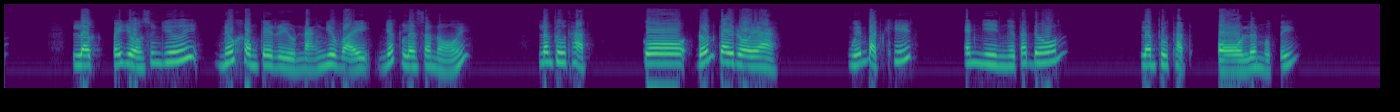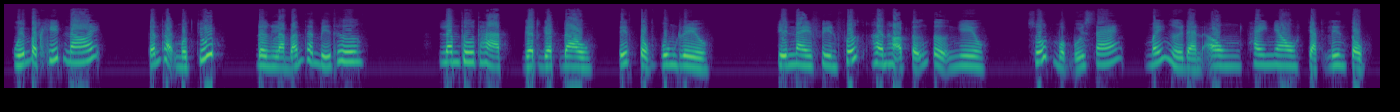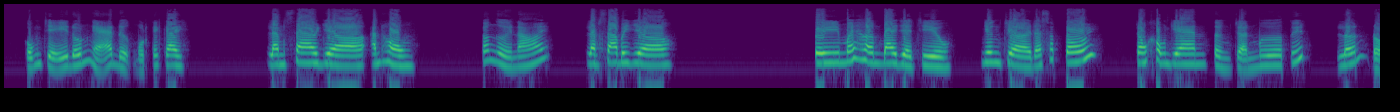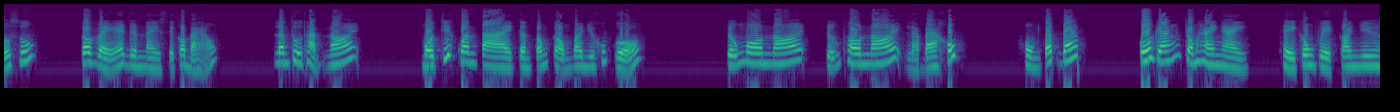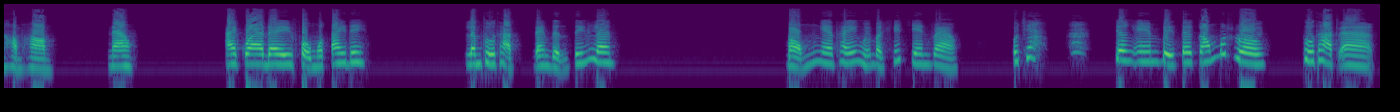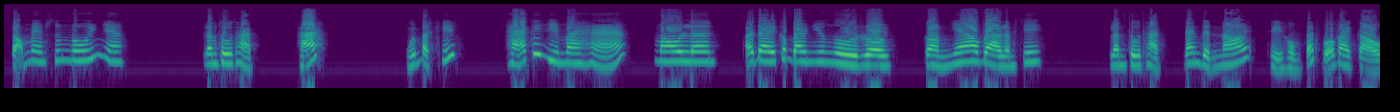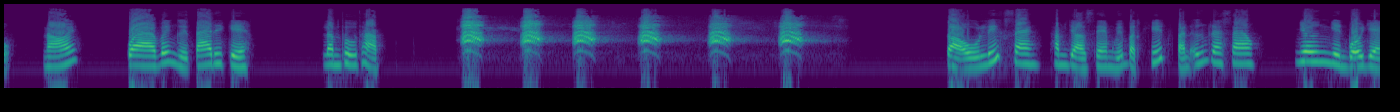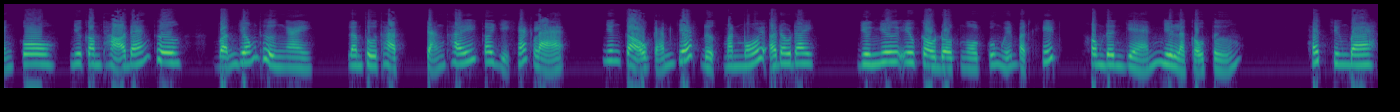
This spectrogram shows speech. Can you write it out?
Lực phải dồn xuống dưới, nếu không cây rìu nặng như vậy, nhấc lên sao nổi. Lâm thu thạch, cô đốn cây rồi à? Nguyễn bạch khiết, em nhìn người ta đốn. Lâm thu thạch ồ lên một tiếng. Nguyễn bạch khiết nói, cẩn thận một chút, đừng làm bản thân bị thương. Lâm thu thạch gật gật đầu, tiếp tục vung rìu. Chuyện này phiền phức hơn họ tưởng tượng nhiều. Suốt một buổi sáng, mấy người đàn ông thay nhau chặt liên tục cũng chỉ đốn ngã được một cái cây. Làm sao giờ, anh hùng? Có người nói, làm sao bây giờ? Tuy mới hơn ba giờ chiều, nhưng trời đã sắp tối. Trong không gian từng trận mưa tuyết lớn đổ xuống, có vẻ đêm nay sẽ có bão. Lâm thu thạch nói, một chiếc quan tài cần tổng cộng bao nhiêu khúc gỗ? Trưởng môn nói, trưởng thôn nói là ba khúc. Hùng tất đáp, cố gắng trong hai ngày thì công việc coi như hòm hòm. Nào ai qua đây phụ một tay đi. Lâm thu thạch đang định tiến lên. Bỗng nghe thấy nguyễn bạch khiết chen vào. Ôi cha chân em bị tê cống mất rồi. Thu thạch à cõng em xuống núi nha. Lâm thu thạch, hả? Nguyễn bạch khiết, hả cái gì mà hả? Mau lên, ở đây có bao nhiêu người rồi? Còn nhao vào làm chi? Lâm thu thạch đang định nói thì hùng tách vỗ vai cậu, nói, qua với người ta đi kìa. Lâm thu thạch cậu liếc sang, thăm dò xem nguyễn bạch khiết phản ứng ra sao. Nhưng nhìn bộ dạng cô như con thỏ đáng thương, vẫn giống thường ngày. Lâm thu thạch chẳng thấy có gì khác lạ. Nhưng cậu cảm giác được manh mối ở đâu đây? Dường như yêu cầu đột ngột của nguyễn bạch khiết không đơn giản như là cậu tưởng. Hết chương ba.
